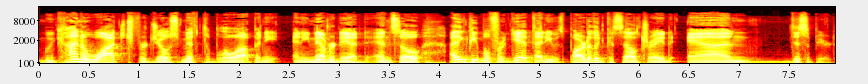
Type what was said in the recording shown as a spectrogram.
we kind of watched for Joe Smith to blow up, and he and he never did. And so I think people forget that he was part of the Cassell trade and disappeared.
